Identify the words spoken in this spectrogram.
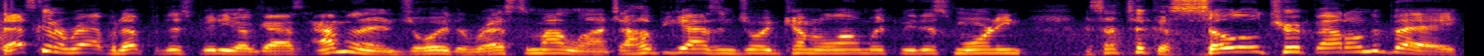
that's going to wrap it up for this video, guys. I'm going to enjoy the rest of my lunch. I hope you guys enjoyed coming along with me this morning as I took a solo trip out on the bay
